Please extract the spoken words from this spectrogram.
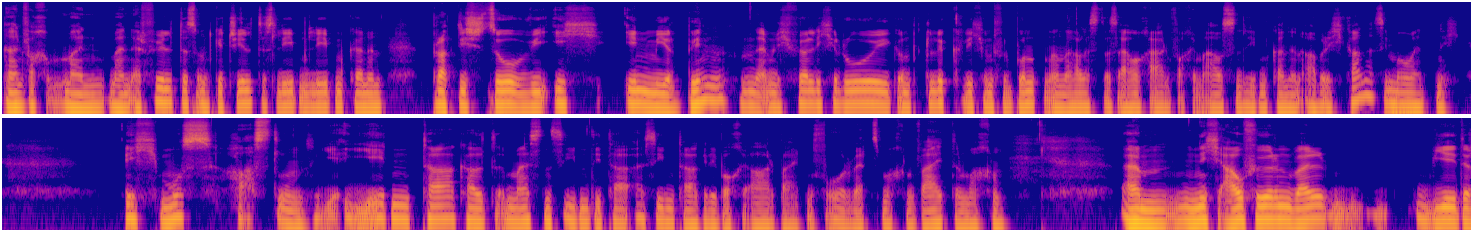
einfach mein, mein erfülltes und gechilltes Leben leben können, praktisch so, wie ich in mir bin, nämlich völlig ruhig und glücklich und verbunden an alles, das auch einfach im Außen leben können, aber ich kann es im Moment nicht. Ich muss hasteln, Je jeden Tag halt meistens sieben, Ta sieben, Tage die Woche arbeiten, vorwärts machen, weitermachen, ähm, nicht aufhören, weil jeder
